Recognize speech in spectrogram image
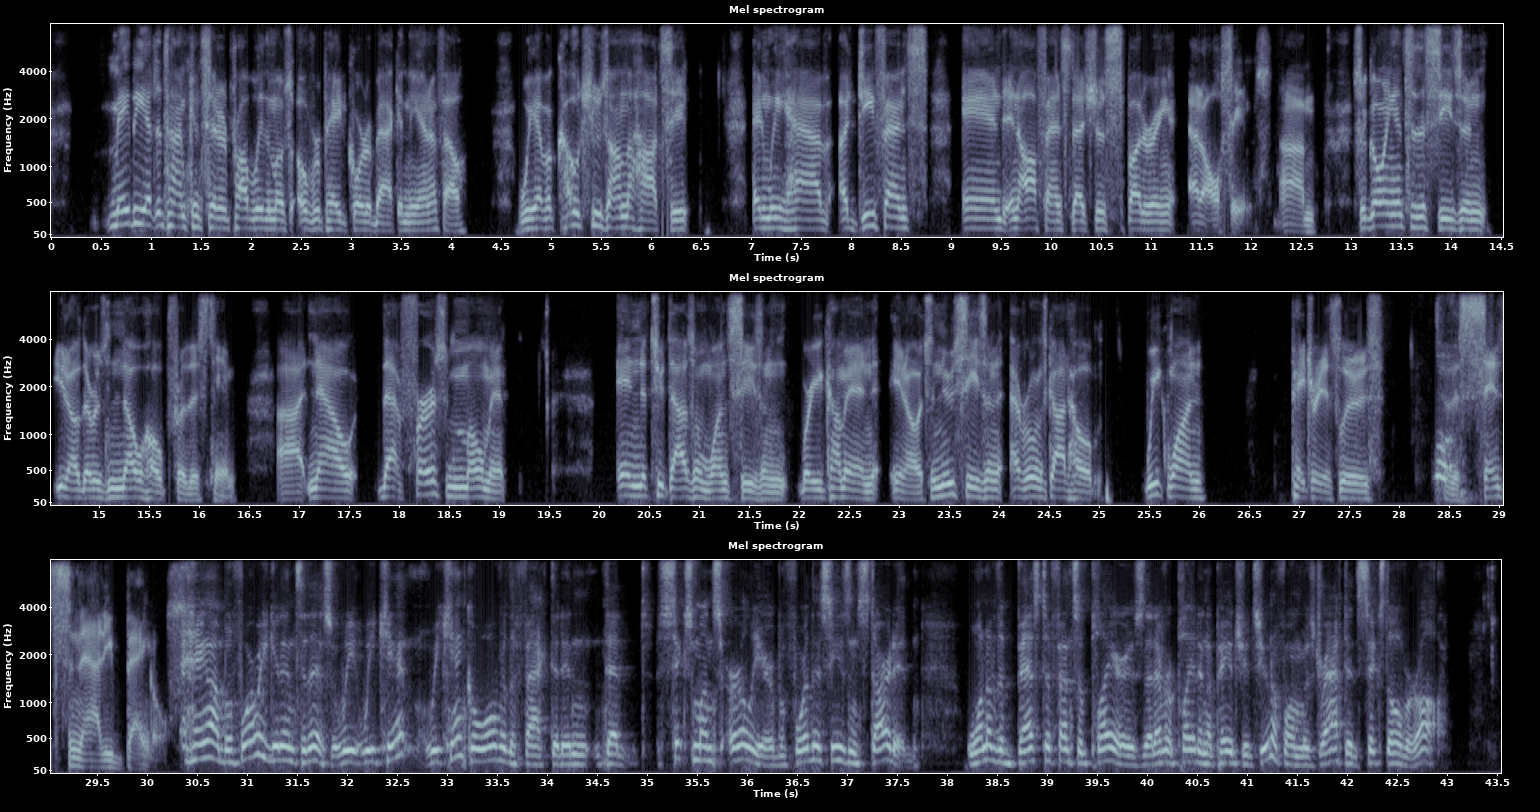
maybe at the time considered probably the most overpaid quarterback in the NFL. We have a coach who's on the hot seat, and we have a defense and an offense that's just sputtering at all seams. Um, so going into the season, you know, there was no hope for this team. Uh, now, that first moment in the 2001 season where you come in, you know, it's a new season, everyone's got hope. Week one, Patriots lose Well- to the Cincinnati Bengals. Hang on, before we get into this, we, we can't we can't go over the fact that in that six months earlier, before the season started, one of the best defensive players that ever played in a Patriots uniform was drafted sixth overall.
